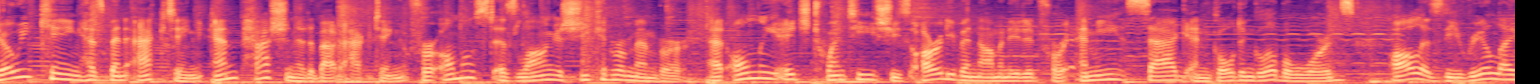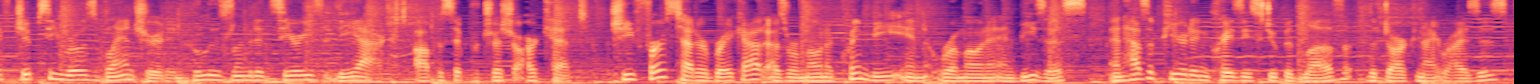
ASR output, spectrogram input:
Joey King has been acting and passionate about acting for almost as long as she can remember. At only age 20, she's already been nominated for Emmy, SAG, and Golden Globe Awards, all as the real life Gypsy Rose Blanchard in Hulu's limited series The Act, opposite Patricia Arquette. She first had her breakout as Ramona Quimby in Ramona and Beezus, and has appeared in Crazy Stupid Love, The Dark Knight Rises,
